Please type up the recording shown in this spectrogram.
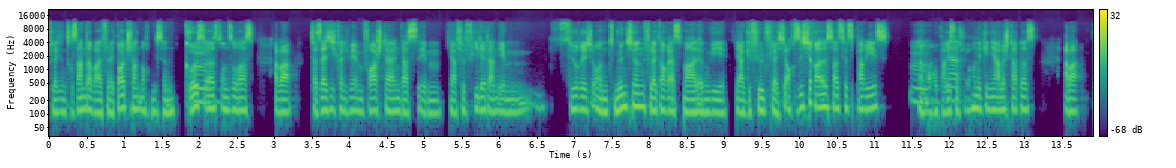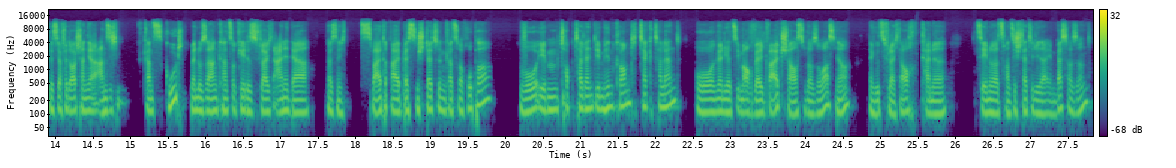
vielleicht interessanter, weil vielleicht Deutschland noch ein bisschen größer mhm. ist und sowas. Aber tatsächlich könnte ich mir eben vorstellen, dass eben ja für viele dann eben Zürich und München vielleicht auch erstmal irgendwie ja gefühlt vielleicht auch sicherer ist als jetzt Paris. Mhm, ähm, auch Paris ja. natürlich auch eine geniale Stadt ist. Aber das ist ja für Deutschland ja an sich ganz gut, wenn du sagen kannst, okay, das ist vielleicht eine der, weiß nicht, zwei, drei besten Städte in ganz Europa, wo eben Top-Talent eben hinkommt, Tech-Talent. Und wenn du jetzt eben auch weltweit schaust oder sowas, ja, dann gibt es vielleicht auch keine 10 oder 20 Städte, die da eben besser sind.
